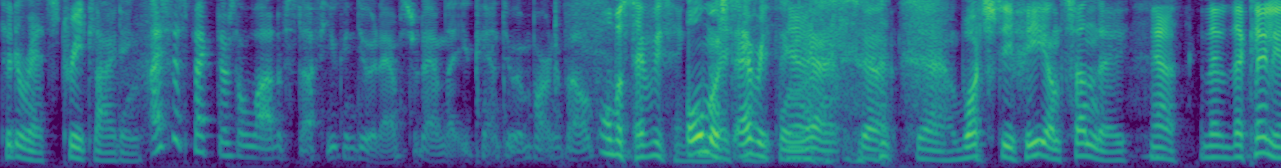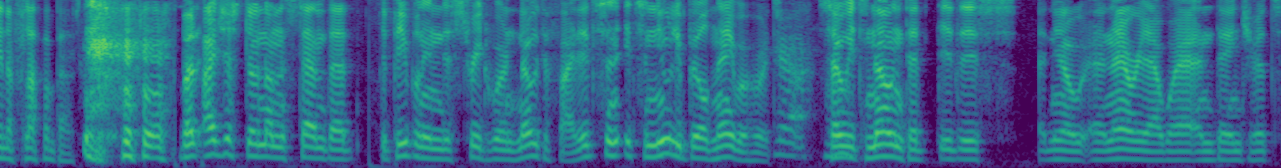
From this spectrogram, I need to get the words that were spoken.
to the red street lighting. I suspect there's a lot of stuff you can do in Amsterdam that you can't do in Barneveld. Almost everything. Almost basically. everything, yeah, yeah, yeah. Watch TV on Sunday. Yeah, they're, they're clearly in a flap about. But I just don't understand that the people in the street weren't notified. It's a, it's a newly built neighborhood. Yeah. So mm. it's known that it is you know an area where endangered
